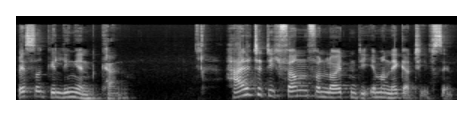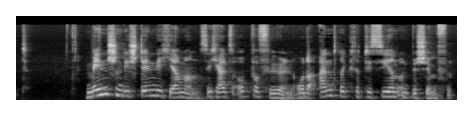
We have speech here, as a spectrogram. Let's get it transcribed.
besser gelingen kann. Halte dich fern von Leuten, die immer negativ sind. Menschen, die ständig jammern, sich als Opfer fühlen oder andere kritisieren und beschimpfen.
